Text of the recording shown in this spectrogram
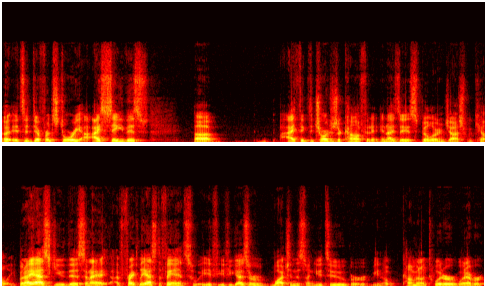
uh, it's a different story. I, I say this uh, I think the Chargers are confident in Isaiah Spiller and Joshua Kelley. But I ask you this, and I, I, frankly ask the fans if, if you guys are watching this on YouTube or you know comment on Twitter or whatever,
